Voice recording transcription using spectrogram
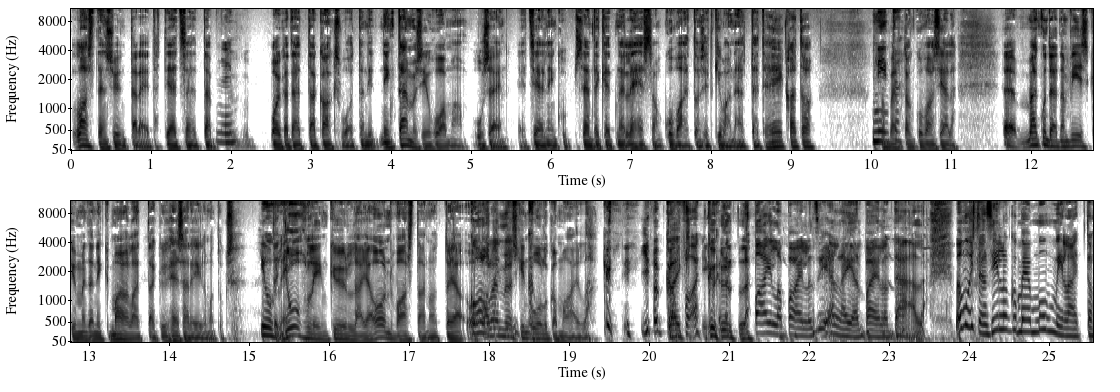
lasten synttäreitä, tiedätkö, että Niin. Poika täyttää kaksi vuotta, niin, niin tämmöisiä huomaa usein. Että siellä niinku, sen takia, että ne lehdessä on kuva, että on sitten kiva näyttää, että hei kato, Niinpä. Roberton kuva siellä. Mä kun täytän 50, niin mä oon laittaa kyllä Hesarin-ilmoituksen. Juhlin. Juhlin kyllä ja on vastaanotto ja Kolme olen myöskin ulkomailla. Joka Kaikki- paikka. kyllä. Pailla pailla siellä ja pailla täällä. Mä muistan silloin, kun meidän mummi laittoi,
